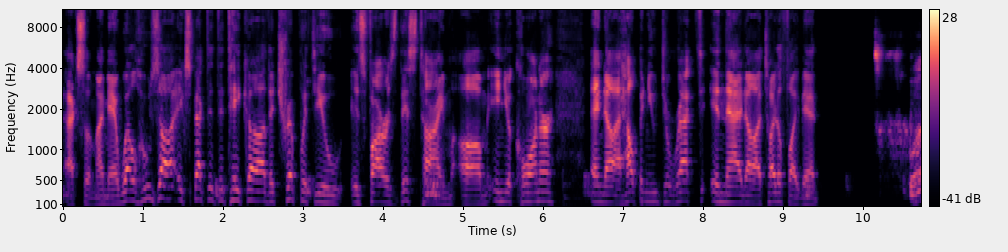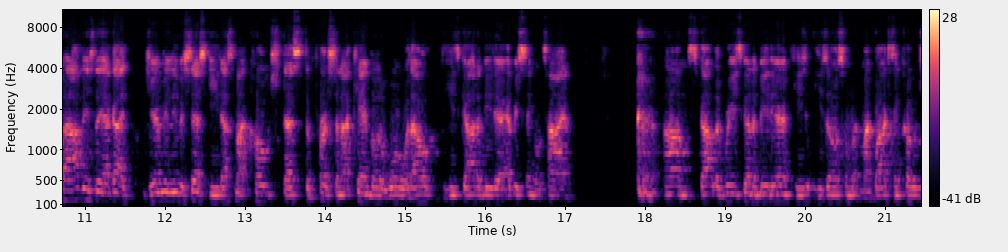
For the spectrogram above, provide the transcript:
Excellent, my man. Well, who's uh, expected to take uh, the trip with you as far as this time um, in your corner and uh, helping you direct in that uh, title fight, man? Well, obviously, I got Jeremy Levashevsky. That's my coach. That's the person I can't go to war without. He's got to be there every single time. um, Scott Labree's going to be there. He's, he's also my boxing coach.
